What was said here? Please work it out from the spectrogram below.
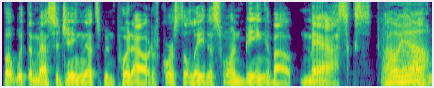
but with the messaging that's been put out of course the latest one being about masks oh yeah. um,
